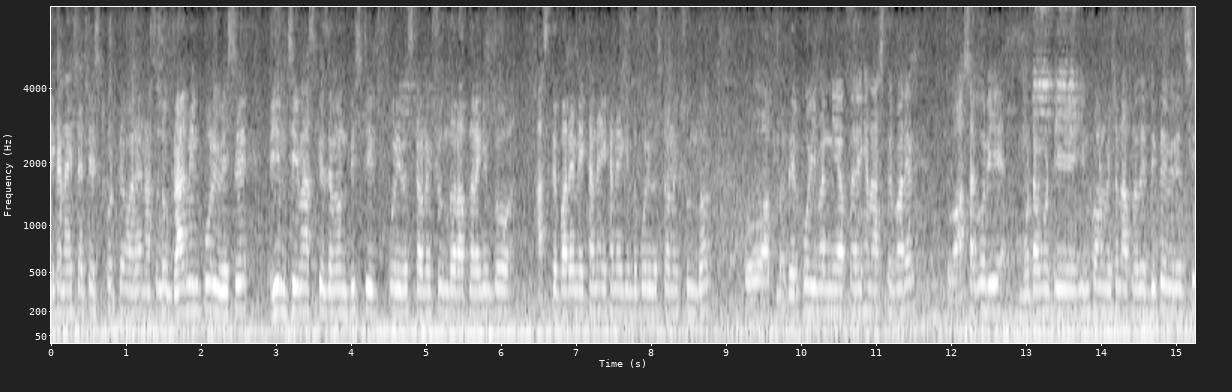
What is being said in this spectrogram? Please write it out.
এখানে এসে টেস্ট করতে পারেন। আসলে গ্রামীণ পরিবেশে ঝিমঝিম আজকে যেমন বৃষ্টির পরিবেশটা অনেক সুন্দর, আপনারা কিন্তু আসতে পারেন এখানে। এখানে কিন্তু পরিবেশটা অনেক সুন্দর। তো আপনাদের পরিবার নিয়ে আপনারা এখানে আসতে পারেন। তো আশা করি মোটামুটি ইনফরমেশন আপনাদের দিতে পেরেছি।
